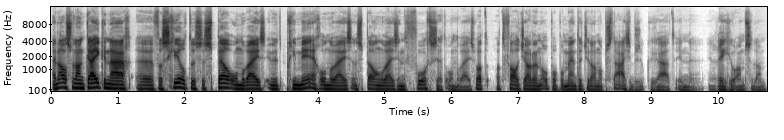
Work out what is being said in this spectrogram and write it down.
en als we dan kijken naar uh, verschil tussen spelonderwijs in het primair onderwijs en spelonderwijs in het voortgezet onderwijs, wat, wat valt jou dan op op het moment dat je dan op stagebezoeken gaat in, uh, in regio Amsterdam?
